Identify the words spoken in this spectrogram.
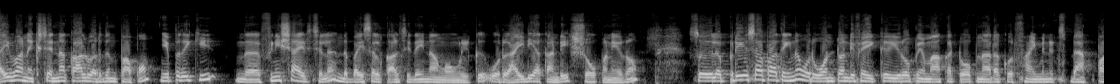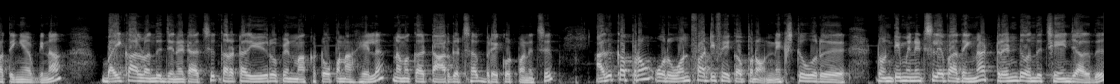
லைவாக நெக்ஸ்ட் என்ன கால் வருதுன்னு பார்ப்போம். இப்போதைக்கு இந்த ஃபினிஷ் ஆயிடுச்சுல இந்த பைசல் கால்ஸ் இதையும் நாங்கள் உங்களுக்கு ஒரு ஐடியாக்காண்டி ஷோ பண்ணிடுறோம். ஸோ இதில் ப்ரீவியஸாக பார்த்தீங்கன்னா ஒரு ஒன் டுவெண்ட்டி ஃபைவ்க்கு யூரோப்பியன் மார்க்கெட் ஓப்பன் ஆகிறக்கு ஒரு ஃபைவ் மினிட்ஸ் பேக் பார்த்தீங்க அப்படின்னா பை கால் வந்து ஜெனரேட் ஆச்சு. கரெக்டாக யூரோப்பியன் மார்க்கெட் ஓப்பன் ஆகையில் நமக்கு டார்கெட்ஸை பிரேக் அவுட் பண்ணுச்சு. அதுக்கப்புறம் ஒரு ஒன் ஃபார்ட்டி ஃபைவ்க்கு அப்புறம் நெக்ஸ்ட்டு ஒரு டுவெண்ட்டி மினிட்ஸ்லேயே பார்த்தீங்கன்னா ட்ரெண்ட் வந்து சேஞ்ச் ஆகுது.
